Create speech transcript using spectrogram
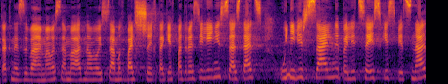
так называемого, самого, одного из самых больших таких подразделений, создать универсальный полицейский спецназ,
